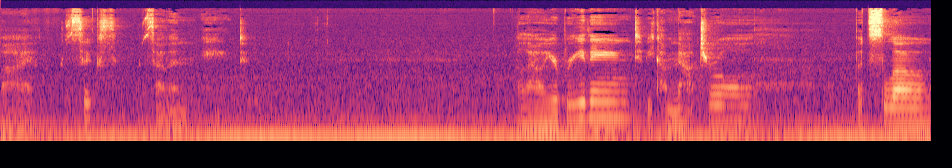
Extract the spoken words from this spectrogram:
five, six, seven, eight. Allow your breathing to become natural but slow.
